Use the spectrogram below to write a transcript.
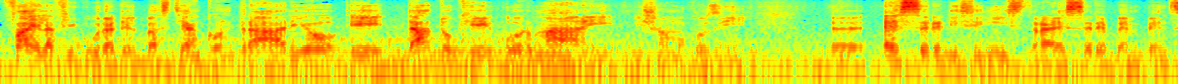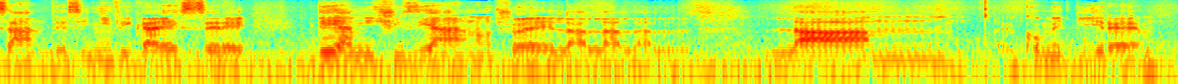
fai la figura del bastian contrario e, dato che ormai, diciamo così, eh, essere di sinistra, essere ben pensante, significa essere deamicisiano, cioè la, la, la, la mm, come dire,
